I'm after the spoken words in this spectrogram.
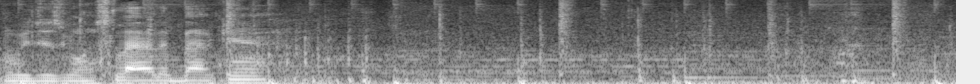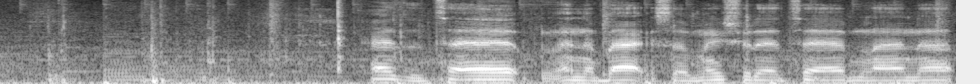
and we're just gonna slide it back in. Has a tab in the back, so make sure that tab line up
